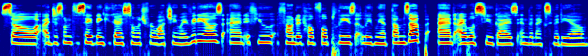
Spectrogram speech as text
So I just wanted to say thank you guys so much for watching my videos. And if you found it helpful, please leave me a thumbs up and I will see you guys in the next video.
